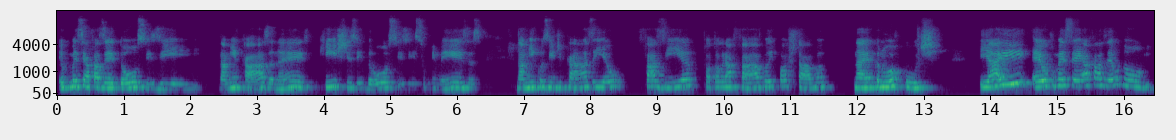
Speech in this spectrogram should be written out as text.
Eu comecei a fazer doces e na minha casa, né? Quiches e doces e sobremesas na minha cozinha de casa e eu fazia, fotografava e postava na época no Orkut. E aí eu comecei a fazer o nome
